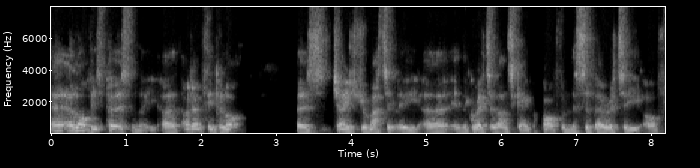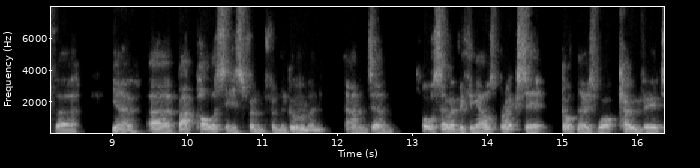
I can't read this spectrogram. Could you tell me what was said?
a lot of it's personally. Uh, I don't think a lot has changed dramatically uh, in the greater landscape, apart from the severity of, uh, you know, uh, bad policies from from the mm. government, mm. and um, also everything else: Brexit, God knows what, COVID.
